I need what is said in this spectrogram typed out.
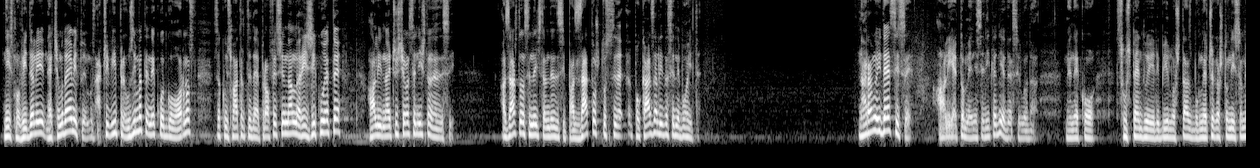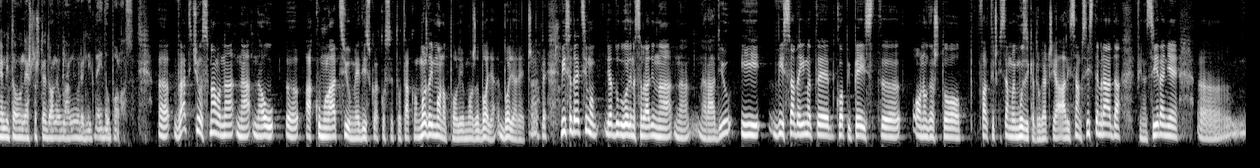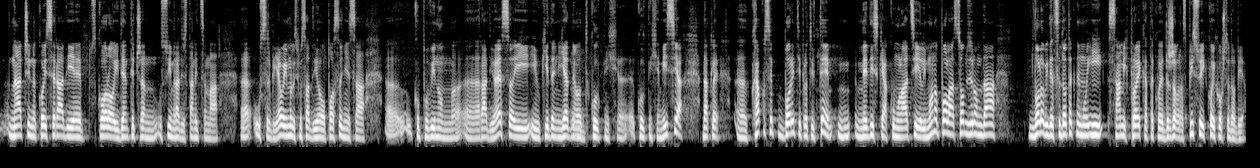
nismo videli, nećemo da emitujemo. Znači, vi preuzimate neku odgovornost za koju smatrate da je profesionalna, rizikujete, ali najčešće vam se ništa ne desi. A zašto vam se ništa ne desi? Pa zato što ste pokazali da se ne bojite. Naravno i desi se, ali eto, meni se nikad nije desilo da me neko suspenduje ili bilo šta zbog nečega što nisam emitovao nešto što je doneo glavni urednik da ide u. E, vratit ću vas malo na, na, na ovu uh, akumulaciju medijsku, ako se to tako... Možda i monopol je možda bolja, bolja reč. Da. Dakle, vi sad recimo, ja dugo godina sam radio na, na, na radiju i vi sada imate copy-paste uh, onoga što faktički samo je muzika drugačija, ali sam sistem rada, finansiranje, e, način na koji se radi je skoro identičan u svim radiostanicama e, u Srbiji. Evo imali smo sad i ovo poslednje sa e, kupovinom Radio S-a i, i ukidanjem jedne od kultnih, kultnih emisija. Dakle, kako se boriti protiv te medijske akumulacije ili monopola s obzirom da voleo bih da se dotaknemo i samih projekata koje država raspisuje i kojih uopšte dobija.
